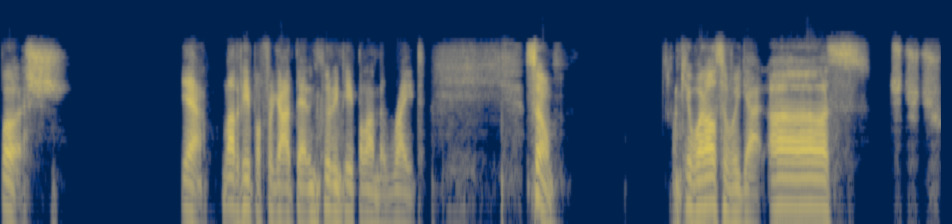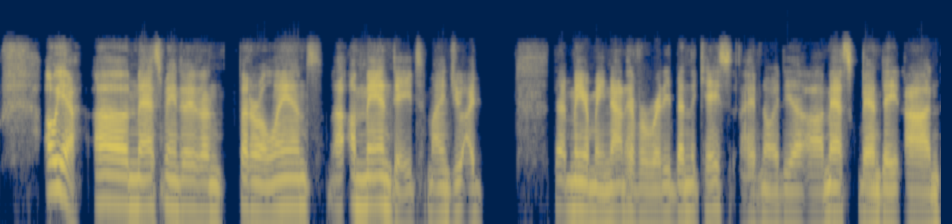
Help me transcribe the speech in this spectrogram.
Bush. Yeah, a lot of people forgot that, including people on the right. So, okay, what else have we got? Uh, oh yeah, uh, mass mandate on federal lands, uh, a mandate, mind you. I that may or may not have already been the case. I have no idea. Uh, mask mandate on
